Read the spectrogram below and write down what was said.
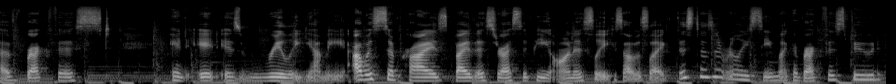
of breakfast and it is really yummy. I was surprised by this recipe, honestly, because I was like, this doesn't really seem like a breakfast food,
